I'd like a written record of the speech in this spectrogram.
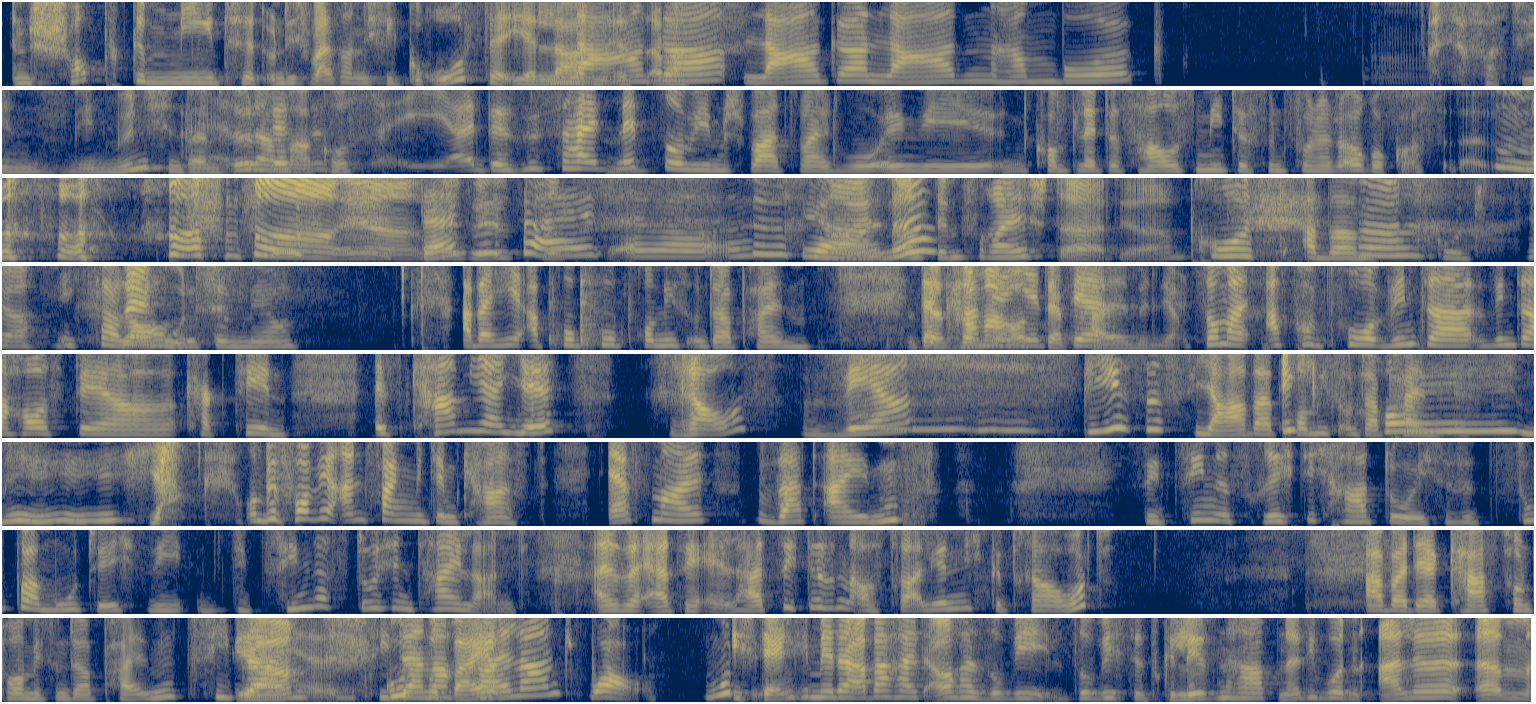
einen Shop gemietet und ich weiß auch nicht, wie groß der ihr Laden ist, aber Lager, Lagerladen Hamburg. ist ja fast wie in, wie in München beim Das Söder-Markus. ist, ja, das ist halt nicht so wie im Schwarzwald, wo irgendwie ein komplettes Haus Miete 500 Euro kostet. Also, ja, das ist halt, also, ja, Neues ne? aus dem Freistaat, ja. Prost, aber gut. ja. Ich zahle Na auch ein gut. bisschen mehr. Aber hier, apropos Promis unter Palmen. Das kam Sommerhaus jetzt der Palmen, ja. Sommer, apropos Winter, Winterhaus der Kakteen. Es kam ja jetzt raus, wer dieses Jahr bei Promis unter Palmen ist. mich. Ja. Und bevor wir anfangen mit dem Cast, erstmal Sat 1. Sie ziehen es richtig hart durch. Sie sind super mutig. Sie, sie ziehen das durch in Thailand. Also RTL hat sich das in Australien nicht getraut. Aber der Cast von Promis unter Palmen zieht Ja. da, äh, zieht Gut, da nach Thailand. Wow. Mutig. Ich denke mir da aber halt auch, also so wie, so wie ich es jetzt gelesen habe, ne, die wurden alle ähm,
